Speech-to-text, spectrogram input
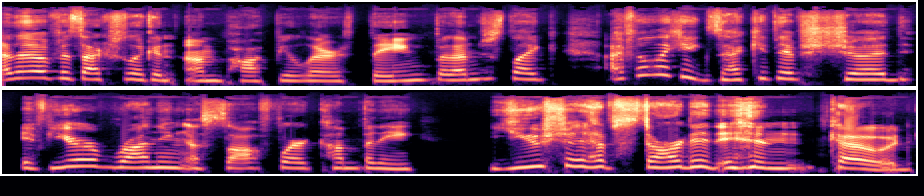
I don't know if it's actually like an unpopular thing, but I'm just like I feel like executives should if you're running a software company you should have started in code.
